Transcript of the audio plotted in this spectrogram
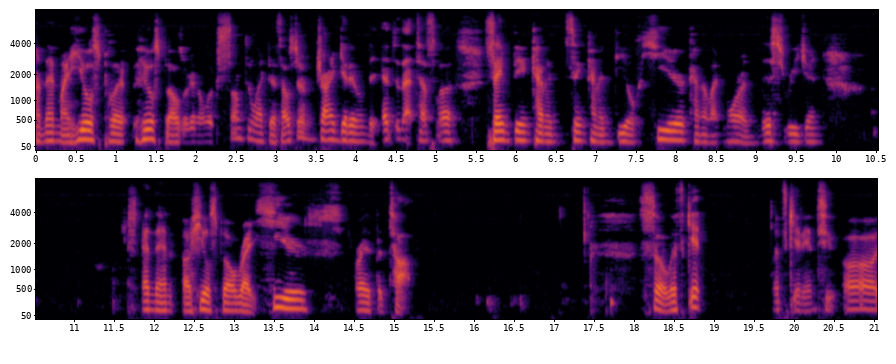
And then my heal, split, heal spells were gonna look something like this. I was just trying to get it on the edge of that Tesla. Same thing, kind of same kind of deal here, kind of like more in this region. And then a heal spell right here, right at the top. So let's get let's get into uh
